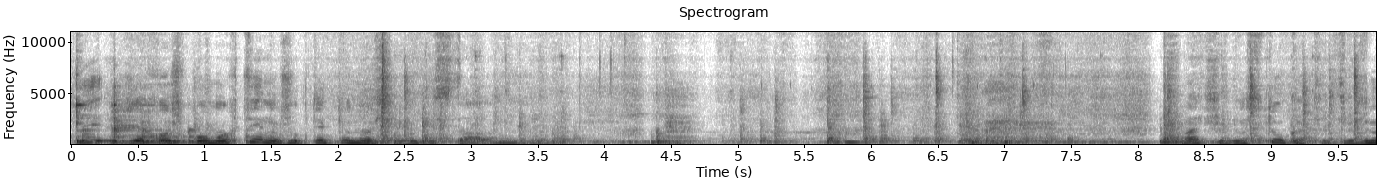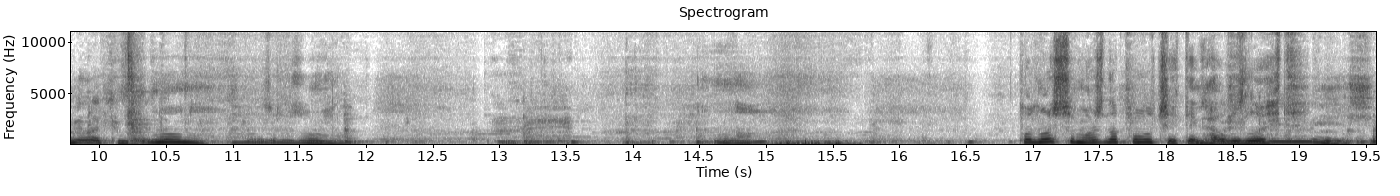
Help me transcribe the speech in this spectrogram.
ти вже хочеш допомогти, ну щоб ти по носі не дістала мені. Бачиш, щоб не стукати. Зрозуміла, чому я так? Ну, ну, я зрозуміла. Ну. По носі можна отримати, як галу зловити. Мися.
